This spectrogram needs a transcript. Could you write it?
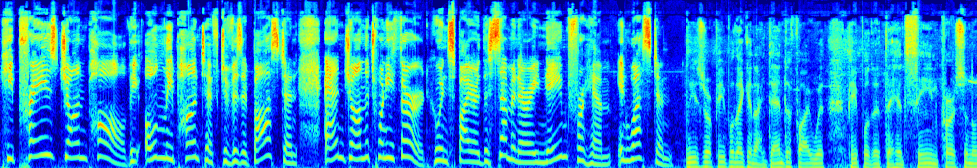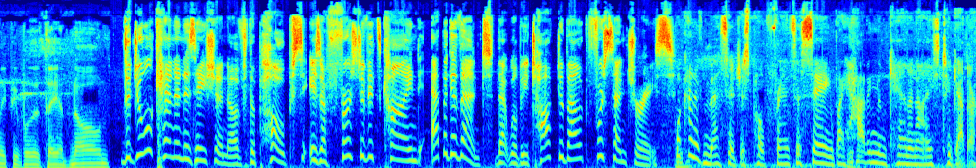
he praised John Paul, the only pontiff to visit Boston, and John the 23rd, who inspired the seminary named for him in Weston. These are people they can identify with, people that they had seen personally, people that they had known. The dual canonization of the popes is a first of its kind epic event that will be talked about for centuries. What kind of message is Pope Francis saying by having them canonized together?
